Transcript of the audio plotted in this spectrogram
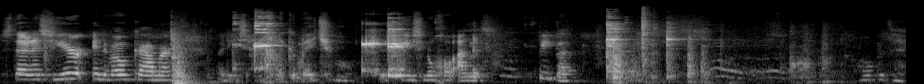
Ster is hier in de woonkamer. Maar die is eigenlijk een beetje moe. Dus die is nogal aan het piepen. Hoppatee.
